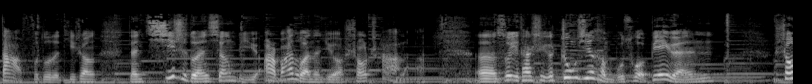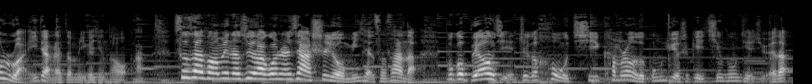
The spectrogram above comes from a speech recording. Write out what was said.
大幅度的提升，但七十端相比于二八端呢就要稍差了啊，呃，所以它是一个中心很不错，边缘。稍软一点的这么一个镜头啊，色散方面呢，最大光圈下是有明显色散的，不过不要紧，这个后期 Camera Raw 的工具也是可以轻松解决的。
